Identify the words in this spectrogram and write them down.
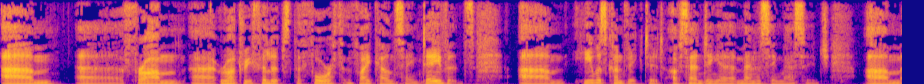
um, uh, from uh, Rhodri Phillips, the fourth Viscount St. David's, um, he was convicted of sending a menacing message. Um,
